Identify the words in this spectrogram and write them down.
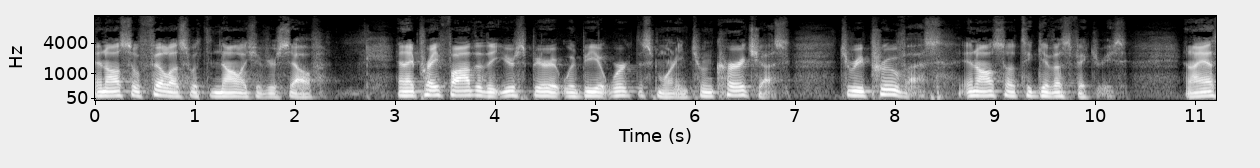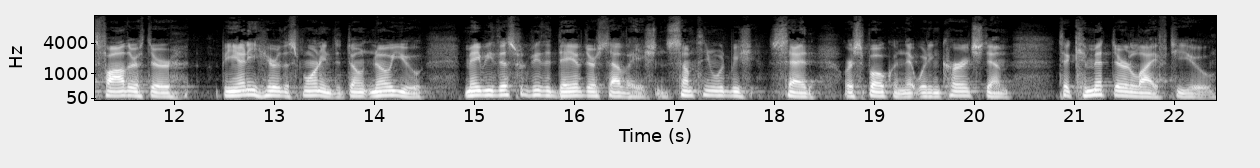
and also fill us with the knowledge of yourself. And I pray, Father, that your Spirit would be at work this morning to encourage us, to reprove us, and also to give us victories. And I ask, Father, if there be any here this morning that don't know you, Maybe this would be the day of their salvation. Something would be said or spoken that would encourage them to commit their life to you.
